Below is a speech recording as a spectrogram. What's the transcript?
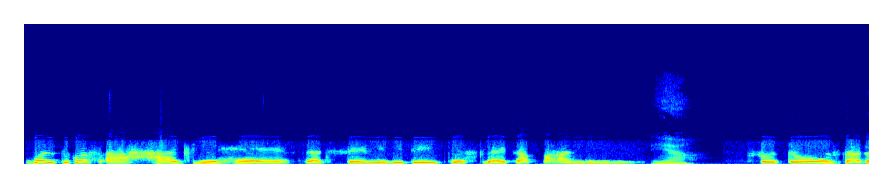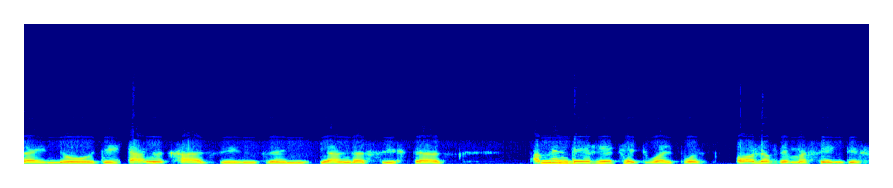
Well, because I hardly have that family, they just like abandon me. Yeah, So those that I know, the younger cousins and younger sisters, I mean, they reacted well, but all of them are saying there's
